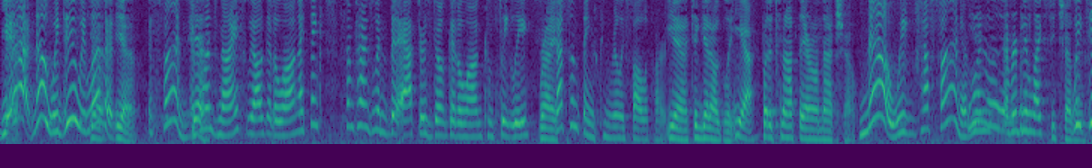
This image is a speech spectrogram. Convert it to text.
Yeah, no, we do. We love Yeah, it. yeah. It's fun. Everyone's nice. We all get along. I think sometimes when the actors don't get along completely, Right. that's when things can really fall apart. Yeah, it can get ugly. Yeah. but it's not there on that show. No, we have fun. Everyone. Yeah, everybody likes each other. We do.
